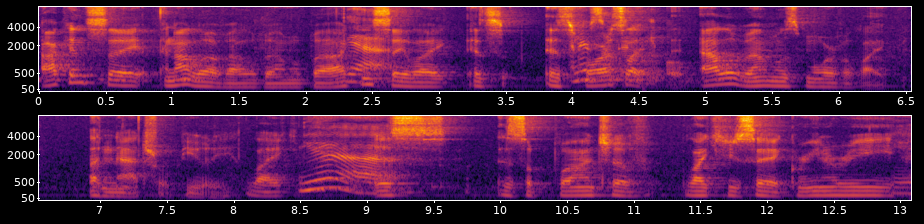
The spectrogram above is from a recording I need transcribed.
I can say, and I love Alabama, but I Yeah. can say like it's as And far as like people. Alabama's more of a like a natural beauty. Like yeah. it's it's a bunch of like you said greenery. Yeah.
